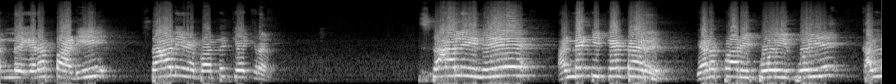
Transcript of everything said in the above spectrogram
அந்த எடப்பாடி ஸ்டாலினை பார்த்து கேட்கிறார். ஸ்டாலின் அன்னைக்கு கேட்டாரு. எடப்பாடி போய் போய் கள்ள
